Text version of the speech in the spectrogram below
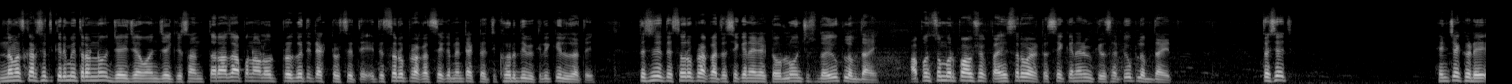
नमस्कार शेतकरी मित्रांनो जय जवान जय किसान. तर आज आपण आलो प्रगती ट्रॅक्टर्स येते येथे सर्व प्रकारचे सेकंड हँड ट्रॅक्टरची खरेदी विक्री केली जाते. तसेच येथे सर्व प्रकारच्या सेकंड हँड ट्रॅक्टर लोनची सुद्धा उपलब्ध आहे. आपण समोर पाहू शकता हे सर्व ट्रॅक्टर सेकंड हँड विक्रीसाठी उपलब्ध आहेत. तसेच ह्यांच्याकडे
